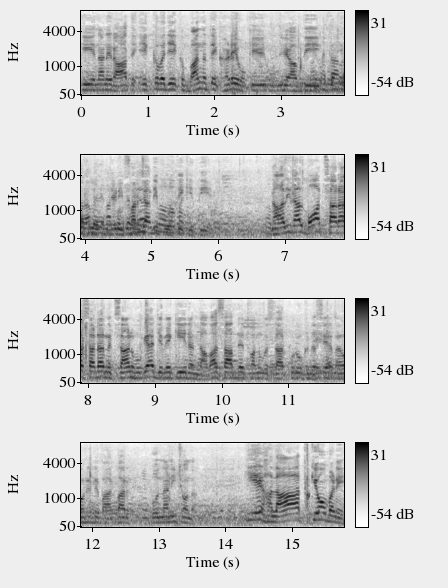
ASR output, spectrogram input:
ਕਿ ਇਹਨਾਂ ਨੇ ਰਾਤ 1 ਵਜੇ ਇੱਕ ਬੰਨ ਤੇ ਖੜੇ ਹੋ ਕੇ ਉੱਥੇ ਆਪਦੀ ਜਿਹੜੀ ਫਰਜ਼ਾਂ ਦੀ ਪੂਰਤੀ ਕੀਤੀ ਹੈ। ਨਾਲ ਹੀ ਨਾਲ ਬਹੁਤ ਸਾਰਾ ਸਾਡਾ ਨੁਕਸਾਨ ਹੋ ਗਿਆ ਜਿਵੇਂ ਕਿ ਰੰਧਾਵਾ ਸਾਹਿਬ ਨੇ ਤੁਹਾਨੂੰ ਵਿਸਤਾਰਪੂਰਵਕ ਦੱਸਿਆ ਮੈਂ ਉਹਦੇ ਤੇ ਬਾਰ-ਬਾਰ ਬੋਲਣਾ ਨਹੀਂ ਚਾਹੁੰਦਾ। ਕਿ ਇਹ ਹਾਲਾਤ ਕਿਉਂ ਬਣੇ?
